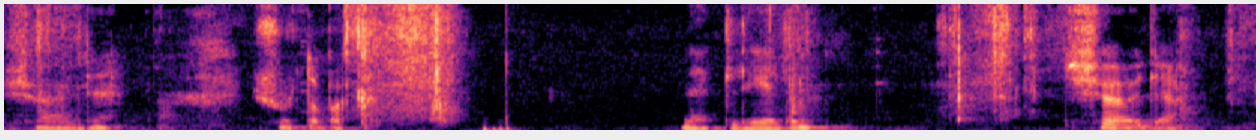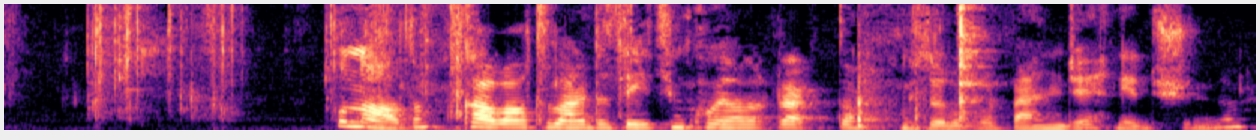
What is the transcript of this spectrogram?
Şöyle. Şurada bakın. Netleyelim. Şöyle. Bunu aldım. Kahvaltılarda zeytin koyarak da güzel olur bence diye düşündüm.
